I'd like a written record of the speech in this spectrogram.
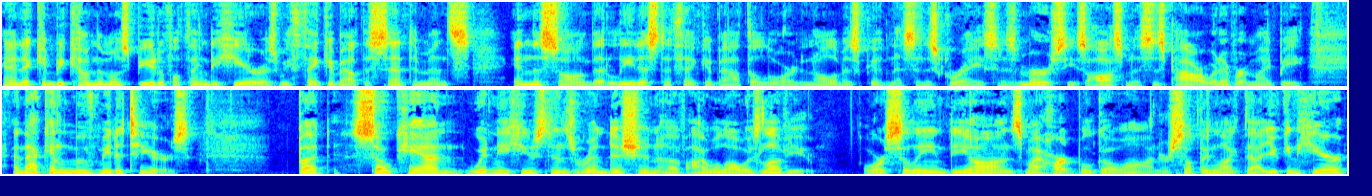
and it can become the most beautiful thing to hear as we think about the sentiments in the song that lead us to think about the Lord and all of His goodness and His grace and His mercy, His awesomeness, His power, whatever it might be. And that can move me to tears. But so can Whitney Houston's rendition of I Will Always Love You, or Celine Dion's My Heart Will Go On, or something like that. You can hear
